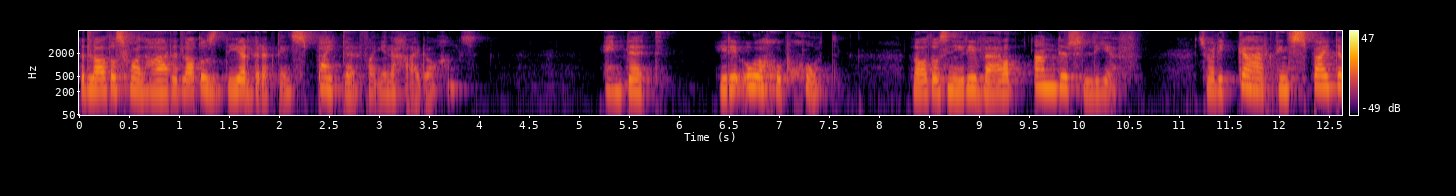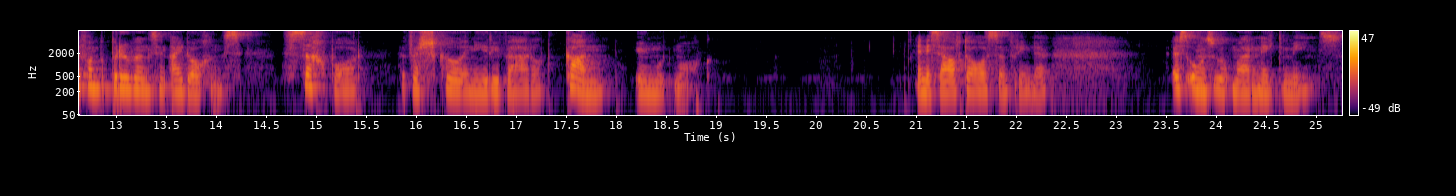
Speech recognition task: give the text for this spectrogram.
Dit laat ons volhard, dit laat ons deurdruk ten spyte van enige uitdagings. En dit hierdie oog op God laat ons in hierdie wêreld anders leef sodat die kerk ten spyte van beproewings en uitdagings sigbaar 'n verskil in hierdie wêreld kan en moet maak. En dieselfde asem vriende is ons ook maar net mens.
